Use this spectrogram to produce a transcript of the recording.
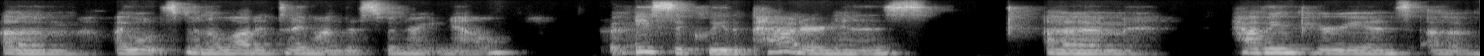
um, I won't spend a lot of time on this one right now, but basically the pattern is um, having periods of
